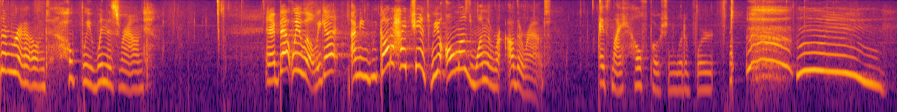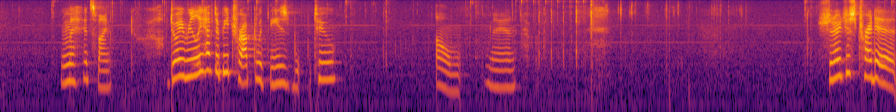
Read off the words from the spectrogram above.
the round. Hope we win this round. And I bet we will. We got, I mean, we got a high chance. We almost won the other round. If my health potion would have worked. Meh, it's fine. Do I really have to be trapped with these two? Oh, man. Should I just try to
